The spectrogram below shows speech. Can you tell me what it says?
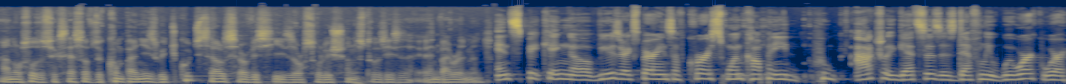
and also the success of the companies which could sell services or solutions to this environment. And speaking of user experience, of course, one company who actually gets this is definitely WeWork. We're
